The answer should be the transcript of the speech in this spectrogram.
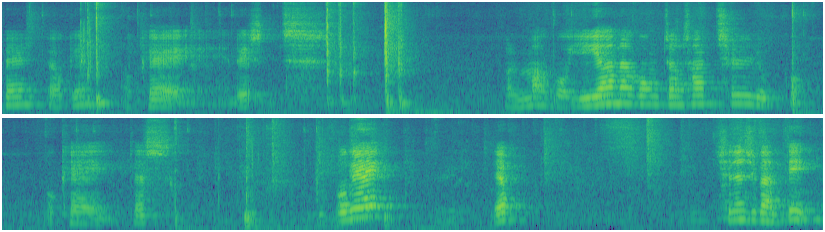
앞에 여기? 오케이 리스트. 얼마고? 210.4769 오케이 됐어. 오케이? 엽 쉬는 시간 띠.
